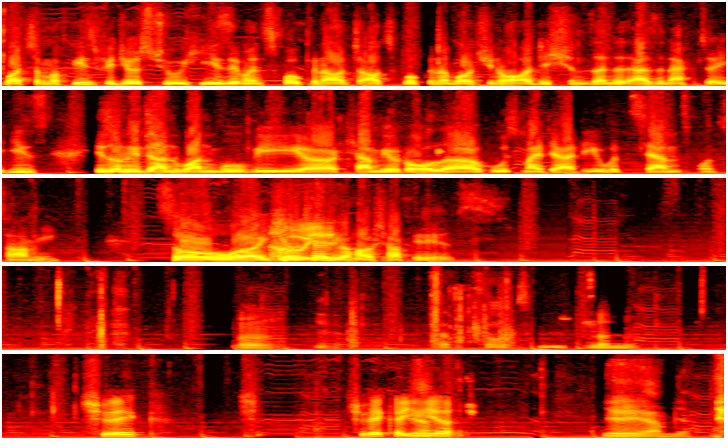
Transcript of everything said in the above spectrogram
watch some of his videos too, he's even spoken out, outspoken about you know auditions and as an actor. He's he's only done one movie uh, cameo role, uh, "Who's My Daddy" with Sans Monsami. So uh, he'll Oh, tell yeah. you how sharp it is. uh, That sounds good. uh, Shrek, Sh- Shrek, are you here? Yeah, yeah, I'm here.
